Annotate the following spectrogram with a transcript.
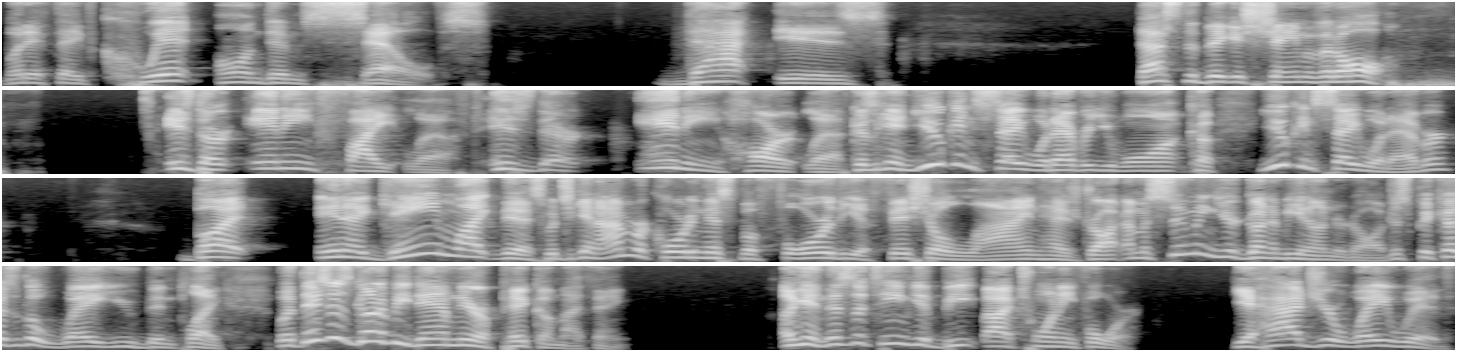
but if they've quit on themselves. That is that's the biggest shame of it all. Is there any fight left? Is there any heart left? Because again, you can say whatever you want. You can say whatever, but in a game like this, which again, I'm recording this before the official line has dropped. I'm assuming you're going to be an underdog just because of the way you've been playing. But this is going to be damn near a pick 'em, I think. Again, this is a team you beat by 24. You had your way with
